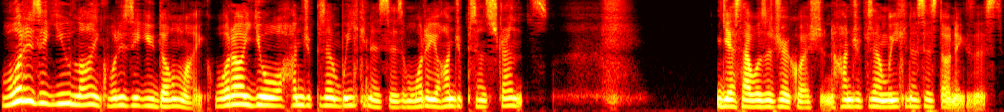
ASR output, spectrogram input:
What is it you like? What is it you don't like? What are your 100% weaknesses and what are your 100% strengths? Yes, that was a trick question. 100% weaknesses don't exist.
